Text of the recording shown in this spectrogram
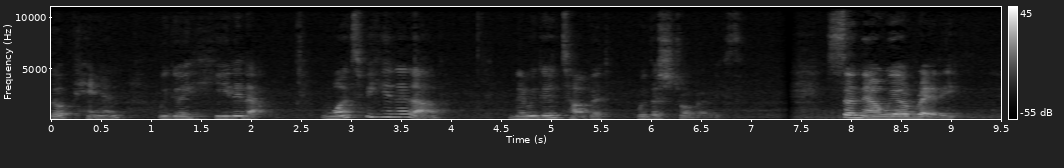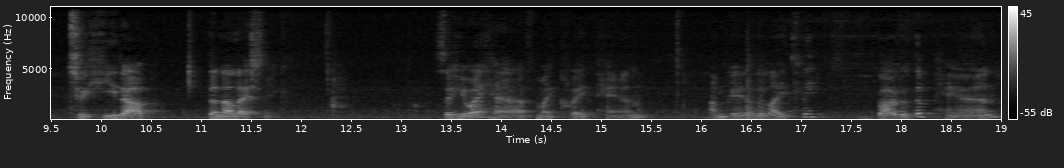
the pan. We're going to heat it up. Once we heat it up, then we're going to top it with the strawberries. So now we are ready to heat up the naleśnik. So here I have my crepe pan. I'm going to lightly butter the pan.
